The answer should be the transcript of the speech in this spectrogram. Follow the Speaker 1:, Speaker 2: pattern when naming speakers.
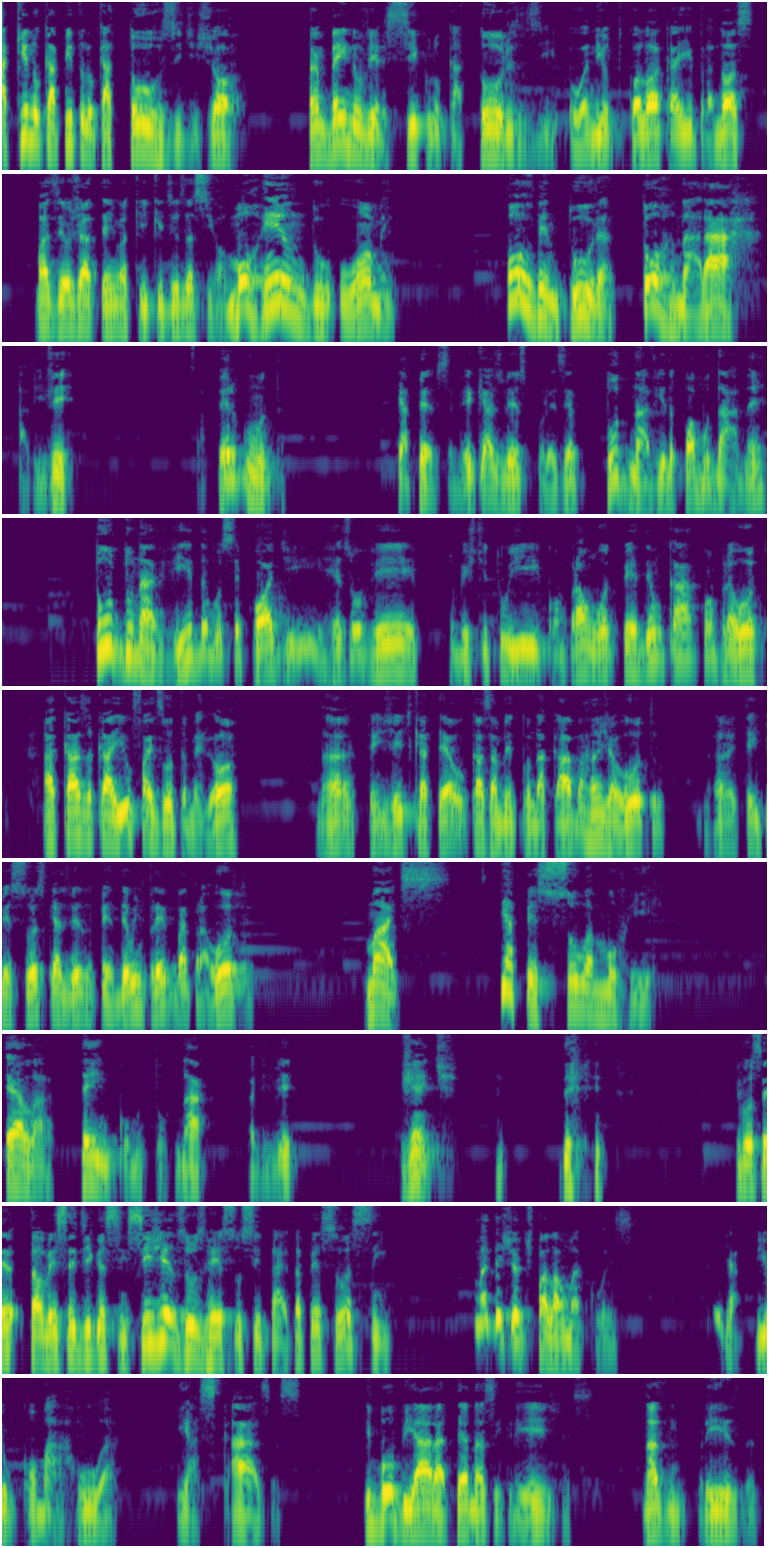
Speaker 1: aqui no capítulo 14 de Jó, também no versículo 14, o Anilton, coloca aí para nós, mas eu já tenho aqui que diz assim: ó, morrendo o homem, porventura tornará a viver? Só pergunta. Você vê que às vezes, por exemplo, tudo na vida pode mudar, né? Tudo na vida você pode resolver, substituir, comprar um outro, perder um carro, compra outro. A casa caiu, faz outra melhor. Né? Tem gente que até o casamento, quando acaba, arranja outro. Né? E tem pessoas que às vezes perdeu o emprego, vai para outro. Mas, se a pessoa morrer, ela tem como tornar a viver? Gente, e você talvez você diga assim: se Jesus ressuscitar essa pessoa, sim. Mas deixa eu te falar uma coisa. Você já viu como a rua e as casas, e bobear até nas igrejas, nas empresas,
